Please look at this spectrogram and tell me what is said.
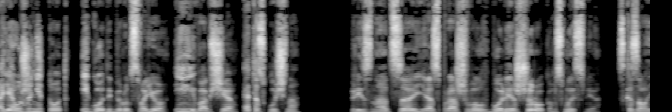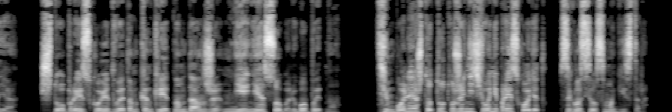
а я уже не тот, и годы берут свое, и вообще, это скучно. «Признаться, я спрашивал в более широком смысле», — сказал я. «Что происходит в этом конкретном данже, мне не особо любопытно». «Тем более, что тут уже ничего не происходит», — согласился магистр.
